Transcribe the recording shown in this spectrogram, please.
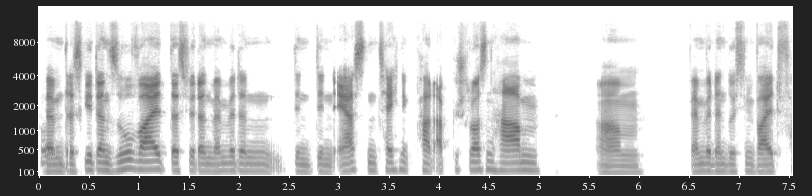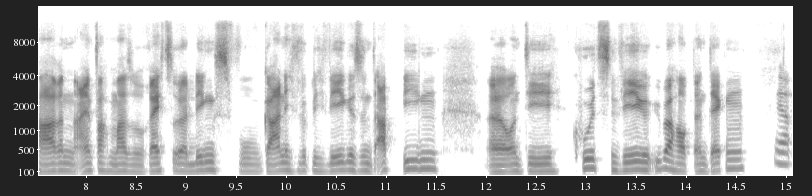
cool. Ähm, das geht dann so weit, dass wir dann, wenn wir dann den, den ersten Technikpart abgeschlossen haben, ähm, wenn wir dann durch den Wald fahren, einfach mal so rechts oder links, wo gar nicht wirklich Wege sind, abbiegen äh, und die coolsten Wege überhaupt entdecken. Ja.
